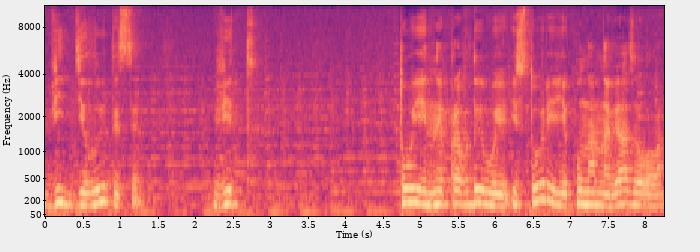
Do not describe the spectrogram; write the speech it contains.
відділитися від тої неправдивої історії, яку нам нав'язувала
